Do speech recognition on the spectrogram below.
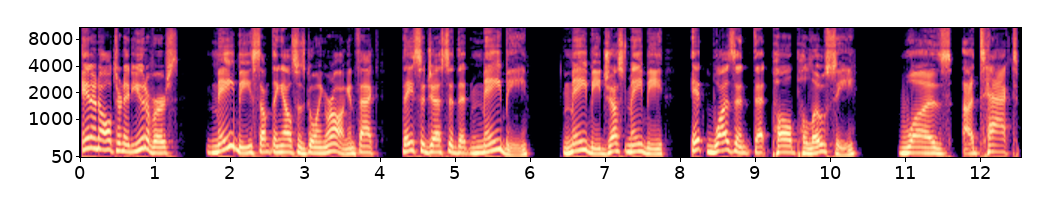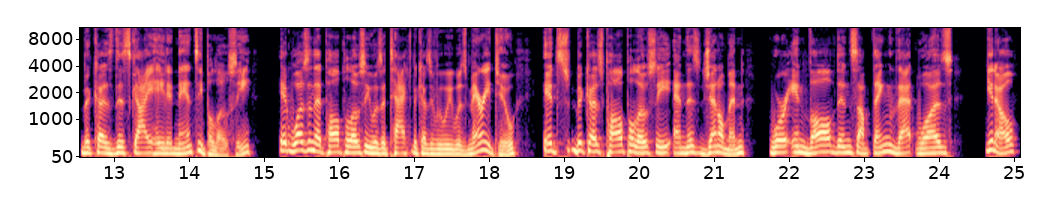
in an alternate universe, maybe something else is going wrong. In fact, they suggested that maybe, maybe, just maybe, it wasn't that Paul Pelosi was attacked because this guy hated Nancy Pelosi. It wasn't that Paul Pelosi was attacked because of who he was married to. It's because Paul Pelosi and this gentleman were involved in something that was, you know,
